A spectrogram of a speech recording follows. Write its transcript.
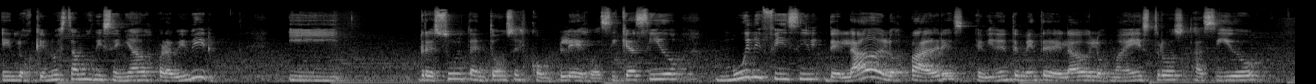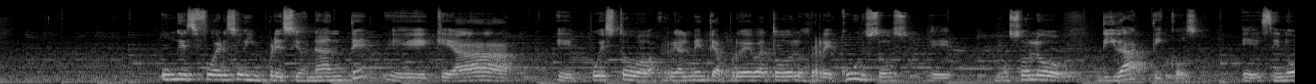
en los que no estamos diseñados para vivir. Y resulta entonces complejo. Así que ha sido muy difícil del lado de los padres, evidentemente del lado de los maestros ha sido un esfuerzo impresionante eh, que ha eh, puesto realmente a prueba todos los recursos, eh, no solo didácticos, sino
